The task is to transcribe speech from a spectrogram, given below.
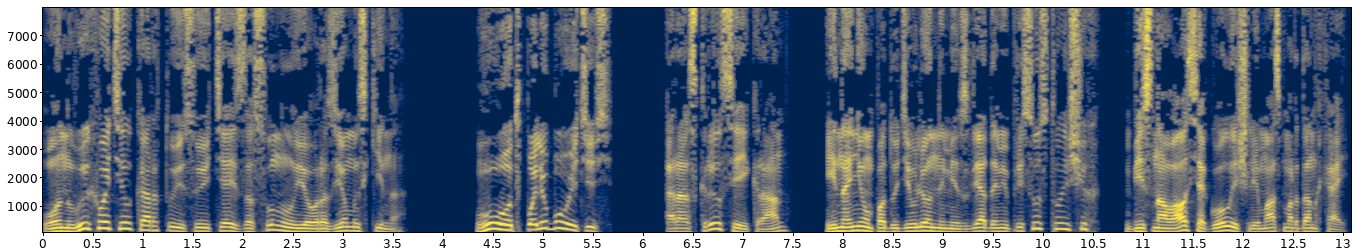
Он выхватил карту и, суетясь, засунул ее в разъем из кино. «Вот, полюбуйтесь!» Раскрылся экран, и на нем под удивленными взглядами присутствующих Бесновался голый шлемас Марданхай.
